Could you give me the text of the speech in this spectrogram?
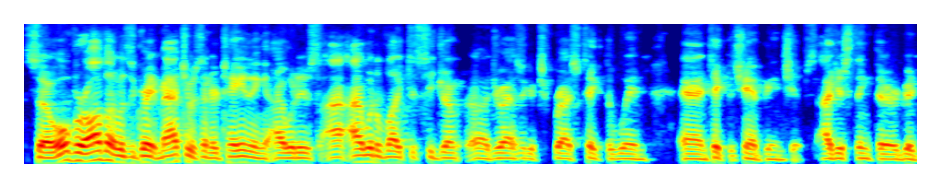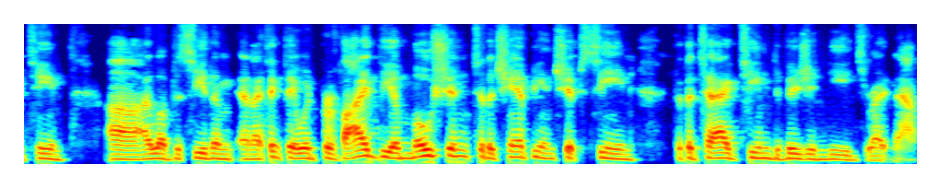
So overall, that was a great match. It was entertaining. I would just, I, I would have liked to see uh, Jurassic Express take the win and take the championships. I just think they're a good team. Uh, I love to see them, and I think they would provide the emotion to the championship scene that the tag team division needs right now.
